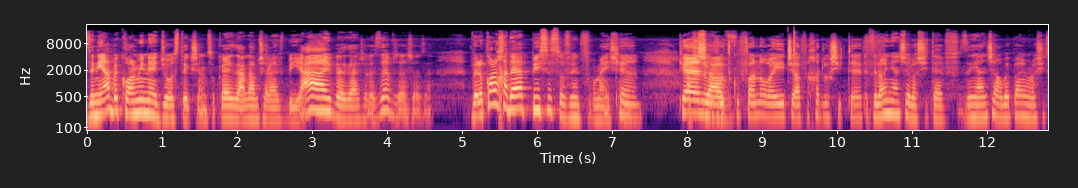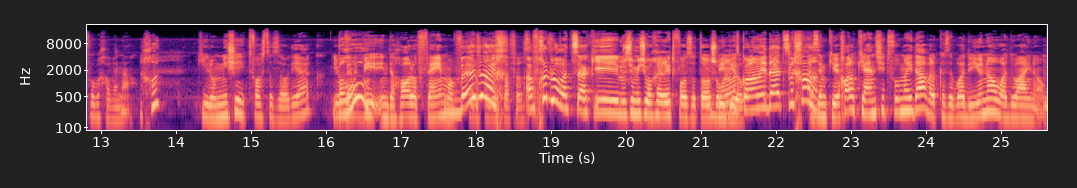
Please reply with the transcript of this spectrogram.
וזה נהיה בכל מיני jurisdictions, אוקיי? זה היה גם של ה-FBI, וזה היה של הזה, וזה היה של זה. ולכל אחד היה pieces of information. כן. כן, עכשיו- וזו תקופה נוראית שאף אחד לא שיתף. זה לא עניין שלא שיתף, זה עניין שהרבה פעמים לא שיתפו בכוונה. נכון. כאילו, מי שיתפוס את הזודיאק, you're ברור. gonna be in the hall of fame of בטח, police officers. אף אחד לא רצה כאילו שמישהו אחר יתפוס אותו, שאומרים את. כל המידע אצלך. אז הם כביכול כן שיתפו מידע, אבל כזה what do you know, what do I know. Mm,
